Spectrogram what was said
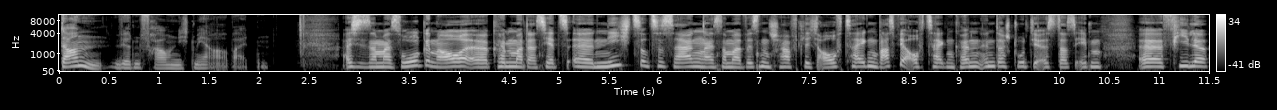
dann würden Frauen nicht mehr arbeiten. Also ich sag mal, so genau äh, können wir das jetzt äh, nicht sozusagen, also mal wissenschaftlich aufzeigen. Was wir aufzeigen können in der Studie ist, dass eben äh, viele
